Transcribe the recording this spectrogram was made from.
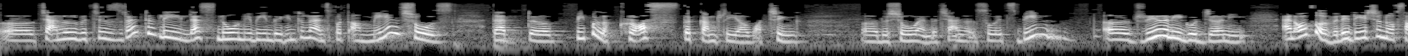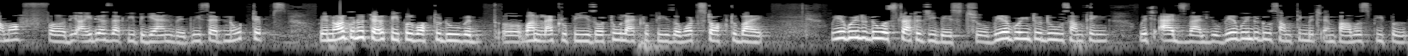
a channel which is relatively less known, maybe in the hinterlands. But our mail shows that uh, people across the country are watching uh, the show and the channel. So it's been a really good journey, and also a validation of some of uh, the ideas that we began with. We said no tips. We're not going to tell people what to do with uh, one lakh rupees or two lakh rupees or what stock to buy. We are going to do a strategy-based show. We are going to do something which adds value. We are going to do something which empowers people.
